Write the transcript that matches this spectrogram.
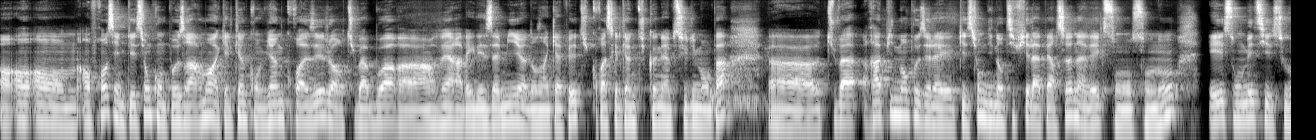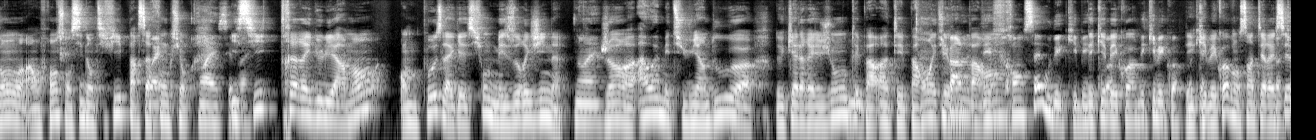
en, en, en, France, il y a une question qu'on pose rarement à quelqu'un qu'on vient de croiser. Genre, tu vas boire euh, un verre avec des amis euh, dans un café, tu croises quelqu'un que tu connais absolument pas. Euh, tu vas rapidement poser la question d'identifier la personne avec son, son, nom et son métier. Souvent, en France, on s'identifie par sa fonction. Ici, très régulièrement, on me pose la question de mes origines. Genre, ah ouais, mais tu viens d'où euh, De quelle région tes, mm. tes, parents et tes grands-parents? Des Français ou des Québécois? Des Québécois. Des Québécois. Vont s'intéresser.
